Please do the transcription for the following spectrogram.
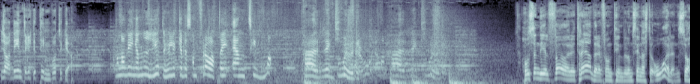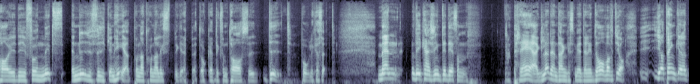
Ja, det är inte riktigt Timbro tycker jag. Han hade inga nyheter. Hur lyckades han prata i en timme? Herregud. Herregud. Hos en del företrädare från Timbro de senaste åren så har ju det ju funnits en nyfikenhet på nationalistbegreppet och att liksom ta sig dit på olika sätt. Men det är kanske inte det som präglar den tankesmedjan idag, vad vet jag. Jag tänker att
